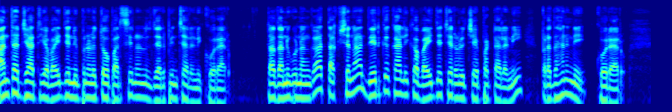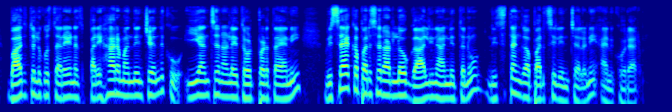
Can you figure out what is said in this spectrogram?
అంతర్జాతీయ వైద్య నిపుణులతో పరిశీలనలు జరిపించాలని కోరారు. తదనుగుణంగా తక్షణ దీర్ఘకాలిక వైద్య చర్యలు చేపట్టాలని ప్రధానిని కోరారు. బాధితులకు సరైన పరిహారం అందించేందుకు ఈ అంచనాలే తోడ్పడతాయని విశాఖ పరిసరాల్లో గాలి నాణ్యతను నిశితంగా పరిశీలించాలని ఆయన కోరారు.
